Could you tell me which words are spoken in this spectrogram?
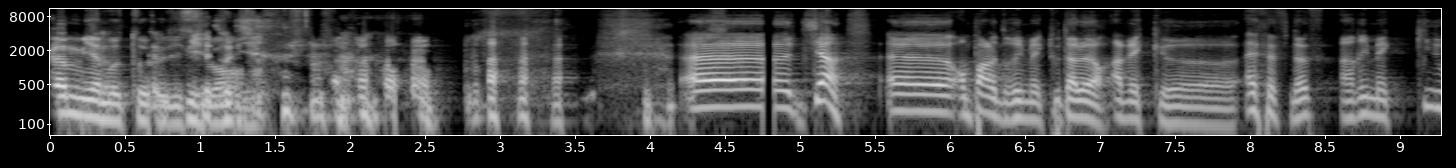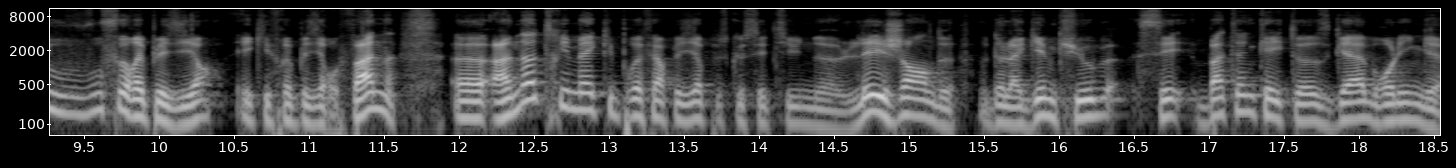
Comme Miyamoto Comme le dit souvent. Euh, tiens, euh, on parlait de remake tout à l'heure avec euh, FF9, un remake qui nous, vous ferait plaisir et qui ferait plaisir aux fans. Euh, un autre remake qui pourrait faire plaisir puisque c'est une légende de la GameCube, c'est Batten Kaitos, Gab Rolling.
